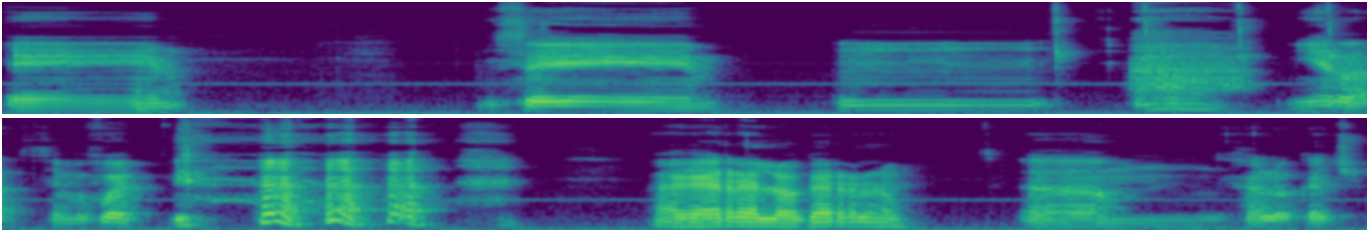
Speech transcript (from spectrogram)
Eh, se. mm, ah, mierda, se me fue. Agárralo, agárralo. um, déjalo, cacho.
